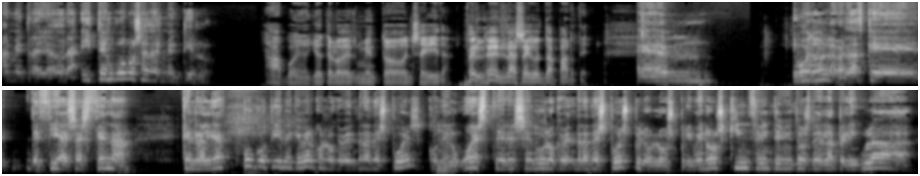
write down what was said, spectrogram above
ametralladora. Y ten huevos a desmentirlo. Ah, bueno, yo te lo desmiento enseguida, en la segunda parte. Eh, y bueno, la verdad que decía esa escena que en realidad poco tiene que ver con lo que vendrá después, con el western, ese duelo que vendrá después, pero los primeros 15-20 minutos de la película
